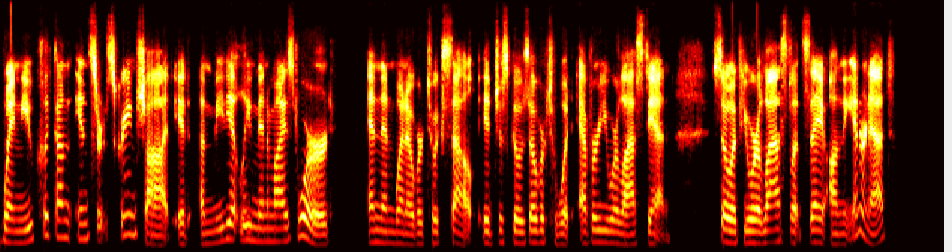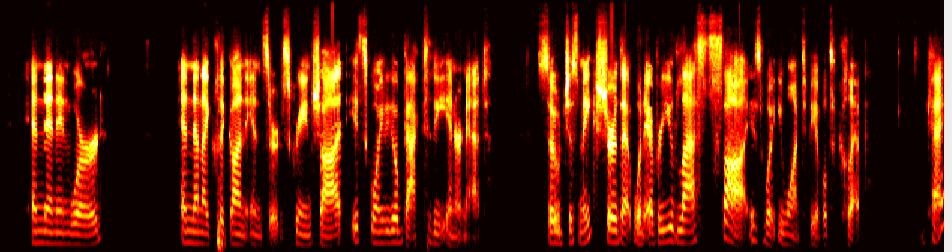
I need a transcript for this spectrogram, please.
when you clicked on insert screenshot it immediately minimized word and then went over to Excel. It just goes over to whatever you were last in. So if you were last let's say on the internet and then in Word and then I click on insert screenshot it's going to go back to the internet. So just make sure that whatever you last saw is what you want to be able to clip. Okay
